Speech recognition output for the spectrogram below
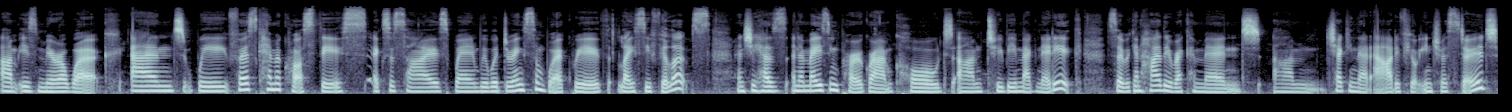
um, is mirror work. And we first came across this exercise when we were doing some work with Lacey Phillips, and she has an amazing program called um, To Be Magnetic. So, we can highly recommend um, checking that out if you're interested.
